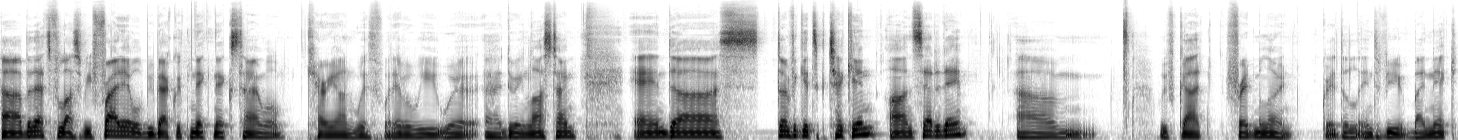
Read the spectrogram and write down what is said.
Uh, but that's Philosophy Friday. We'll be back with Nick next time. We'll carry on with whatever we were uh, doing last time. And uh, don't forget to check in on Saturday. Um, we've got Fred Malone. Great little interview by Nick.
